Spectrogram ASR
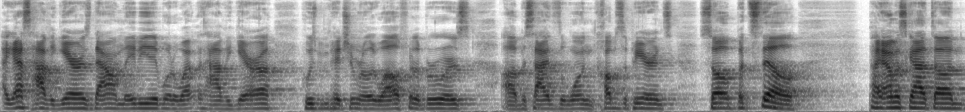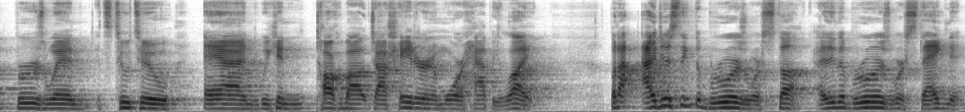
I guess Javy Guerra's down. Maybe they would have went with Javy Guerra, who's been pitching really well for the Brewers, uh, besides the one Cubs appearance. So, but still, Payamps got done. Brewers win. It's 2-2, and we can talk about Josh Hader in a more happy light. But I, I, just think the Brewers were stuck. I think the Brewers were stagnant,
